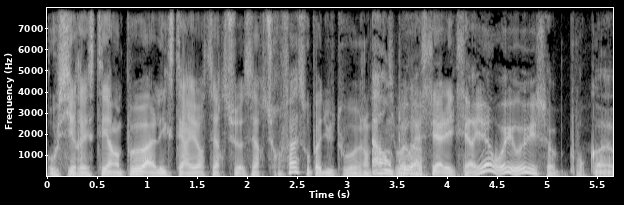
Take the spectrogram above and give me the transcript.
aussi rester un peu à l'extérieur de cette surface ou pas du tout, Jean-Pierre ah, On peut rester à l'extérieur, oui, oui. Pourquoi,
